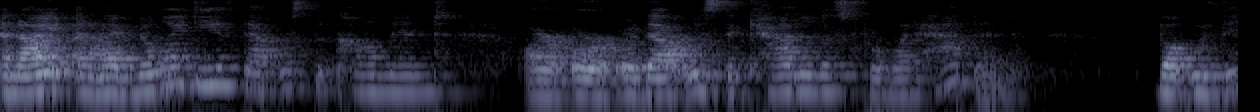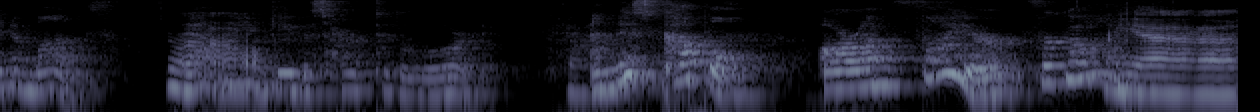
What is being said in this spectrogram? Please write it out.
And I and I have no idea if that was the comment or, or, or that was the catalyst for what happened. But within a month, that man gave his heart to the Lord. And this couple are on fire for God. Yeah.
